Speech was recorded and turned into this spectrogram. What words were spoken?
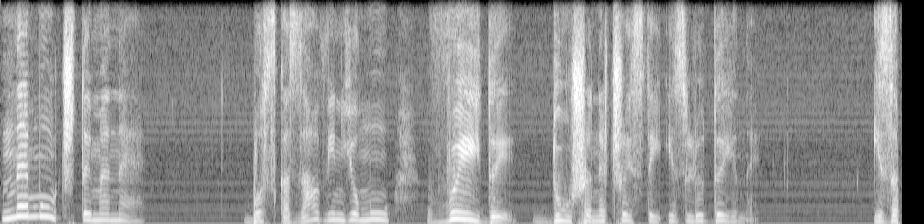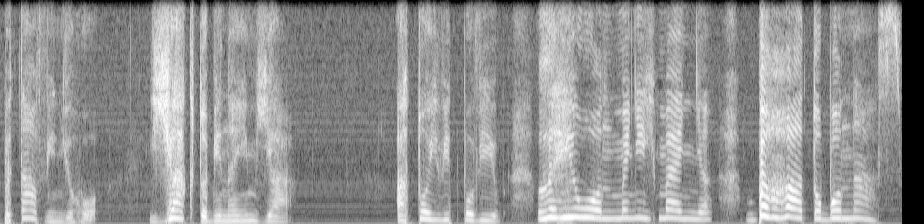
не мучти мене. Бо сказав він йому Вийди, душе нечистий із людини. І запитав він його, як тобі на ім'я? А той відповів Легіон мені ймення, багато бо нас.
